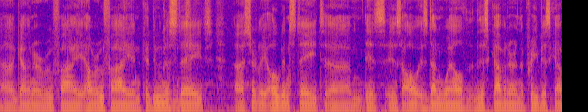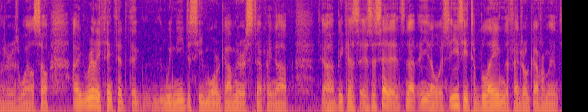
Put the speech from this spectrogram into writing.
uh, Governor Rufai, El Rufai in Kaduna, State. Uh, certainly, Ogun State um, is is all is done well. This governor and the previous governor as well. So I really think that the, we need to see more governors stepping up, uh, because as I said, it's not you know it's easy to blame the federal government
